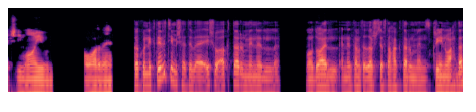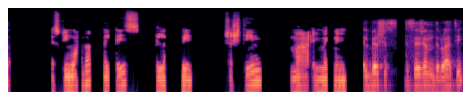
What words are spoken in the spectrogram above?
اتش دي ام اي والحوار ده ك connectivity مش هتبقى issue أكتر من الموضوع ال... إن أنت ما تقدرش تفتح أكتر من screen واحدة. screen واحدة ال case في اللابتوبين. شاشتين مع ال Mac Mini ال purchase decision دلوقتي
